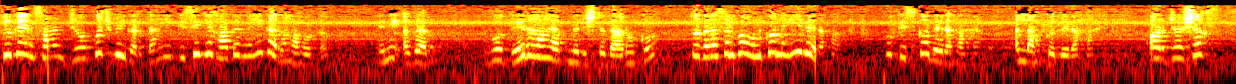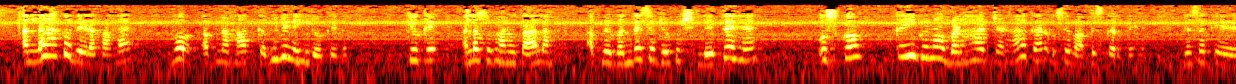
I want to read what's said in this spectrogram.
کیونکہ انسان جو کچھ بھی کرتا ہے، یہ کسی کی خاطر نہیں کر رہا ہوتا۔ یعنی اگر وہ دے رہا ہے اپنے رشتے داروں کو، تو دراصل وہ ان کو نہیں دے رہا۔ وہ کس کو دے رہا ہے؟ اللہ کو دے رہا ہے۔ اور جو شخص اللہ کو دے رہا ہے، وہ اپنا ہاتھ کبھی بھی نہیں روکے گا۔ کیونکہ اللہ سبحانہ تعالیٰ اپنے بندے سے جو کچھ لیتے ہیں، اس کو کئی گنا بڑھا چڑھا کر اسے واپس کرتے ہیں۔ جیسا کہ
